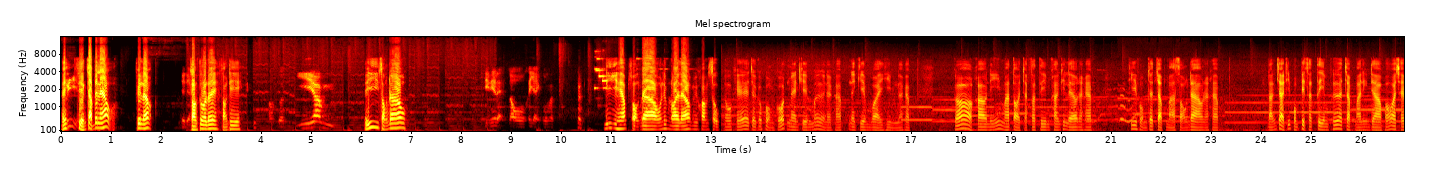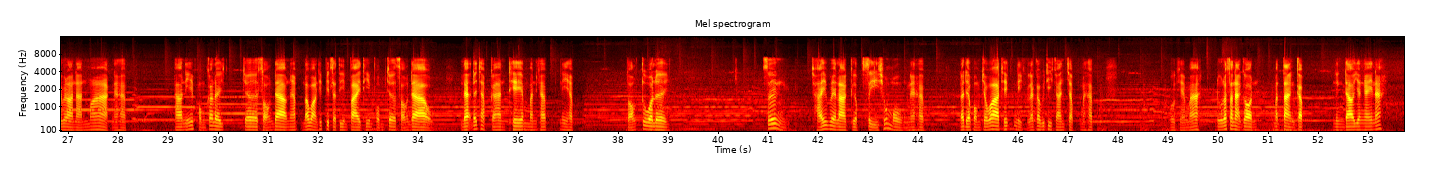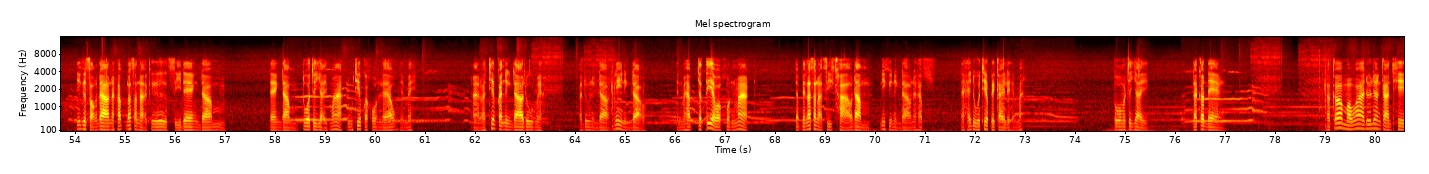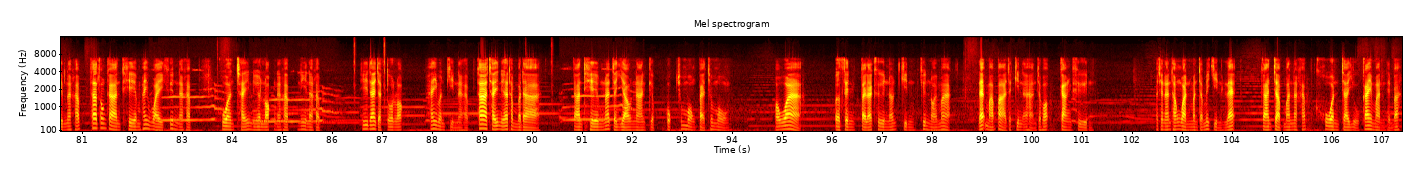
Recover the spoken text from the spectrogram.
เอ้ยเฮ้ย เสียงจับได้แล้ว ขึ้นแล้วเดี๋ยวเดี๋ยวสองตัวเลยสองทีสองตัวเยี่ยมเอ้ยสองดาว ทีนี้แหละ เราขยายกรงครับนี่ครับสองดาวเรียบร้อยแล้วมีความสุข โอเค เจอกับผมโกดแมนเกมเมอร์นะครับ ในเกมไวฮิมนะครับ ก็คราวนี้มาต่อจากสตรีมครั้งที่แล้วนะครับ ที่ผมจะจับหมาสองดาวนะครับ หลังจากที่ผมปิดสตรีมเพื่อจับหมาหนึ่งดาว เพราะว่าใช้เวลานานมากนะครับ คราวนี้ผมก็เลยเจอ 2 ดาวนะครับ ระหว่างที่ปิดสตรีมไปทีมผมเจอ 2 ดาว และได้จับการเทมมันครับ นี่ครับ 2 ตัวเลย ซึ่งใช้เวลาเกือบ 4 ชั่วโมงนะครับ แล้วเดี๋ยวผมจะว่าเทคนิคและก็วิธีการจับนะครับ โอเคมา ดูลักษณะก่อนมันต่างกับ 1 ดาวยังไงนะ นี่คือ 2 ดาวนะครับ ลักษณะคือสีแดงดำ ดงดำตัวจะใหญ่มากดูเทียบกับคนแล้วเห็นไหมอ่าแล้วเทียบกันหนึ่งดาวดูไหมมาดูหนึ่งดาวนี่หนึ่งดาว เห็นไหมครับ จะเตี้ยกว่าคนมาก จะเป็นลักษณะสีขาวดำนี่คือหนึ่งดาวนะครับนะให้ดูเทียบไกลๆเลยเห็นไหมตัวมันจะใหญ่ แล้วก็แดง แล้วก็มาว่าด้วยเรื่องการเทมนะครับ ถ้าต้องการเทมให้ไวขึ้นนะครับ ควรใช้เนื้อล็อกนะครับ นี่นะครับ ที่ได้จากตัวล็อก ให้มันกินนะครับ ถ้าใช้เนื้อธรรมดา การเทมน่าจะยาวนานเกือบ 6 ชั่วโมง 8 ชั่วโมง เพราะว่าเปอร์เซ็นต์แต่ละคืนนั้นกินขึ้นน้อยมาก และหมาป่าจะกินอาหารเฉพาะกลางคืน เพราะฉะนั้นทั้งวันมันจะไม่กินและการจับมันนะครับ ควรจะอยู่ใกล้มันเห็นปะ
